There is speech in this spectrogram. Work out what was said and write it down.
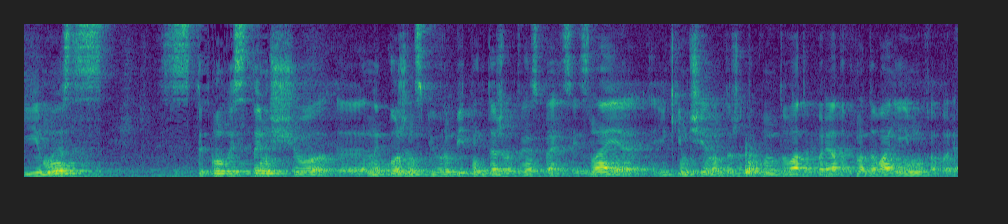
І ми с- стикнулися з тим, що е, не кожен співробітник Державтоінспекції знає, яким чином документувати порядок надавання йому хабаря.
